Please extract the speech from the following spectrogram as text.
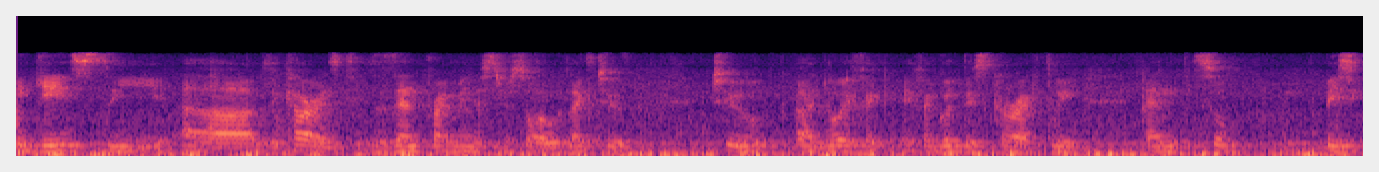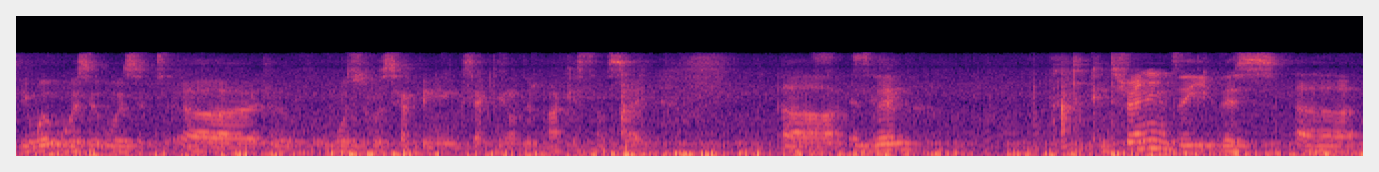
against the uh, the current the then prime minister. So I would like to to uh, know if I, if I got this correctly. And so basically, what was it was it uh, what was happening exactly on the Pakistan side? Uh, and then concerning the this uh,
